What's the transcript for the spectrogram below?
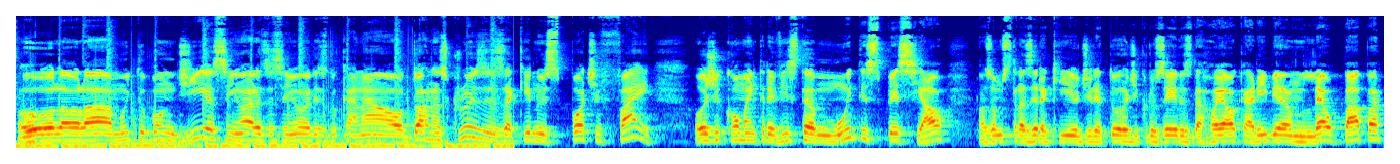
Olá, olá, muito bom dia, senhoras e senhores do canal Dornas Cruises aqui no Spotify. Hoje com uma entrevista muito especial, nós vamos trazer aqui o diretor de cruzeiros da Royal Caribbean, Léo Papa,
